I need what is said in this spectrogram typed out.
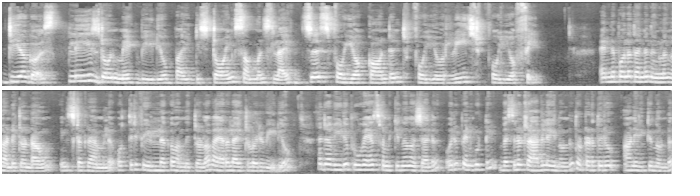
Dear girls, please don't make video by destroying someone's life just for your content, for your reach, for your fame. എന്നെ പോലെ തന്നെ നിങ്ങളും കണ്ടിട്ടുണ്ടാവും ഇൻസ്റ്റാഗ്രാമിൽ ഒത്തിരി ഫീൽഡിലൊക്കെ വന്നിട്ടുള്ള വൈറലായിട്ടുള്ള ഒരു വീഡിയോ എന്റെ ആ വീഡിയോ പ്രൂവ് ചെയ്യാൻ ശ്രമിക്കുന്നതെന്ന് വെച്ചാൽ ഒരു പെൺകുട്ടി ബസ്സിൽ ട്രാവൽ ചെയ്യുന്നുണ്ട് തൊട്ടടുത്തൊരു ആണിരിക്കുന്നുണ്ട്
